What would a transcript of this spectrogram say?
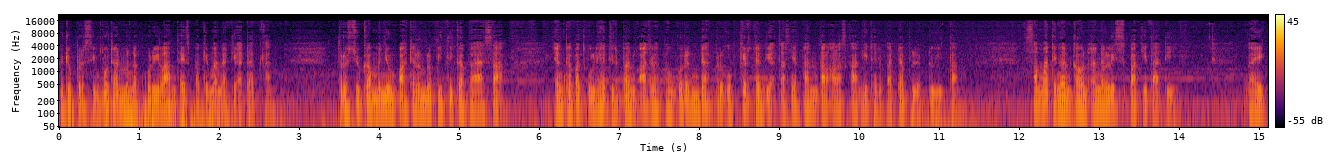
duduk bersimpuh dan menekuri lantai sebagaimana diadatkan. Terus juga menyumpah dalam lebih tiga bahasa. Yang dapat kulihat di depanku adalah bangku rendah berukir dan di atasnya bantal alas kaki daripada beleduk hitam. Sama dengan gaun analis pagi tadi. Baik,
